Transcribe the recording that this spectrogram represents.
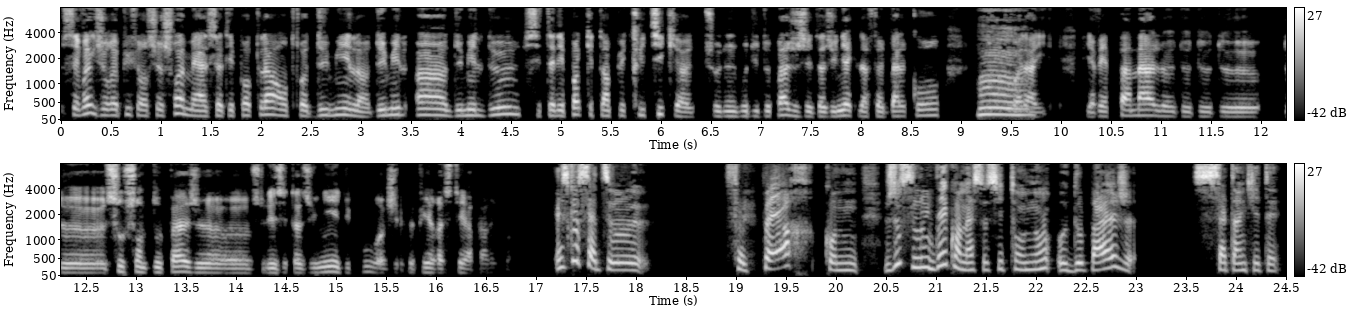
c'est vrai que j'aurais pu faire ce choix, mais à cette époque-là, entre 2000, 2001, 2002, c'était l'époque qui était un peu critique sur le niveau du dopage aux États-Unis avec l'affaire Balco. Hmm. Voilà, il y avait pas mal de, de, de de soupçons de dopage euh, sur les États-Unis et du coup euh, j'ai préféré rester à Paris. Est-ce que ça te fait peur qu'on juste l'idée qu'on associe ton nom au dopage, ça t'inquiétait?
